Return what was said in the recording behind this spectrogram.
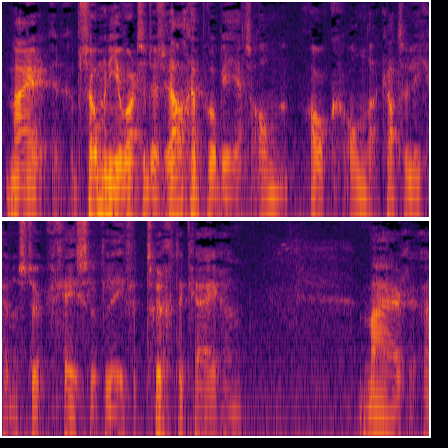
maar op zo'n manier wordt er dus wel geprobeerd om ook onder katholieken een stuk geestelijk leven terug te krijgen. Maar eh,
